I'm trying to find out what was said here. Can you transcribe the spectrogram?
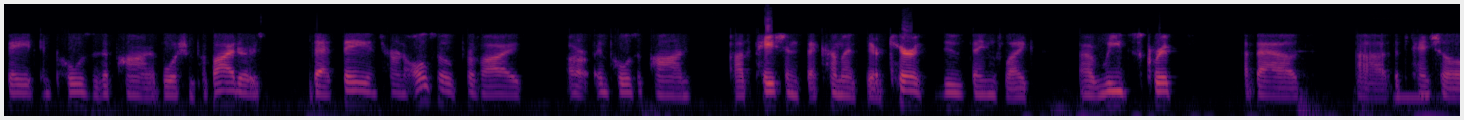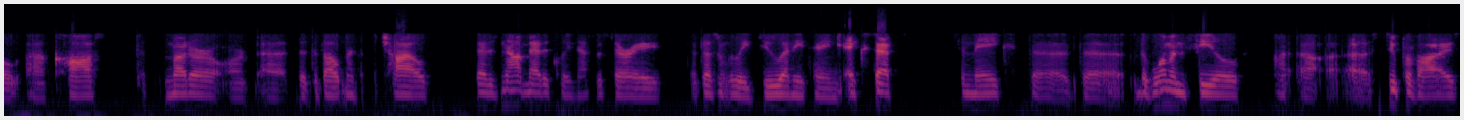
state imposes upon abortion providers that they in turn also provide or impose upon uh, patients that come into their care to do things like uh, read scripts about uh, the potential uh, cost to the mother or uh, the development of the child that is not medically necessary that doesn't really do anything except to make the the the woman feel uh, uh, uh, supervised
